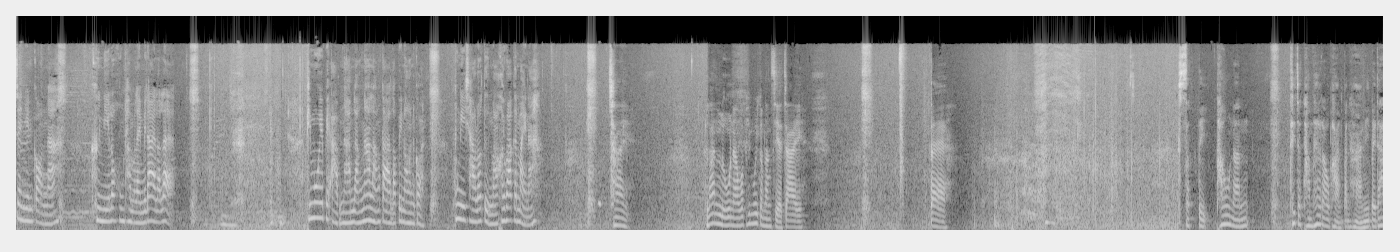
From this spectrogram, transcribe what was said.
ใจเย็นก่อนนะ คืนนี้เราคงทำอะไรไม่ได้แล้วแหละ พี่มุ้ยไปอาบน้ำล้างหน้าล้างตาแล้วไปนอนก่อน พรุ่งนี้เช้าเราตื่นมาค่อยว่ากันใหม่นะ ใช่ ลั่นรู้นะว่าพี่มุ้ยกำลังเสียใจ แต่ สติเท่านั้นที่จะทำให้เราผ่านปัญหานี้ไปได้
